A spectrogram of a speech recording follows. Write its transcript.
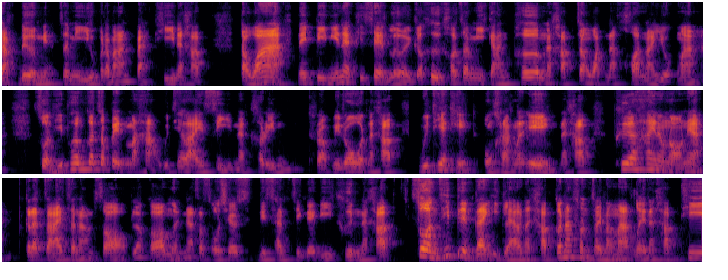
จากเดิมเนี่ยจะมีอยู่ประมาณ 8 ที่นะครับ แต่ว่าในปีนี้เนี่ยพิเศษเลยก็คือเขาจะมีการเพิ่มนะครับ จังหวัดนครนายกมา ส่วนที่เพิ่มก็จะเป็นมหาวิทยาลัยศรีนครินทรวิโรจน์นะครับ วิทยาเขตองครักษ์นั่นเองนะครับ เพื่อให้น้องๆเนี่ยกระจายสนามสอบ แล้วก็เหมือนน่าจะโซเชียลดิส a ทนซิ่งได้ดีขึ้นนะครับ ส่วนที่เปลี่ยนแปลงอีกแล้วนะครับ ก็น่าสนใจมากๆเลยนะครับที่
